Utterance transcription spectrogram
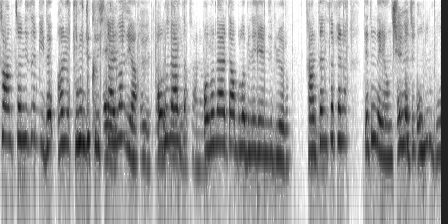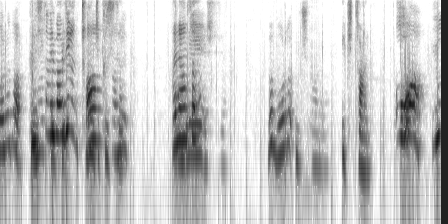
tantanize miydi? Hani turuncu kristal Evet. var ya. Evet. Onu nereden- bir tane var. Onu nereden bulabileceğimizi biliyorum. Tantanize falan dedim de yanlışlıkla. Evet Onur bu arada. Kristal vardı yani turuncu kristal. Hani buraya yaşayacağım. Ve bu arada 3 tane var. iki tane. Oha! Yuh!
